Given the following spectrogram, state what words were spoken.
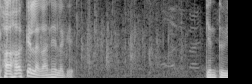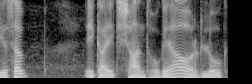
ठहाके लगाने लगे। किंतु ये सब एकाएक शांत हो गया और लोग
